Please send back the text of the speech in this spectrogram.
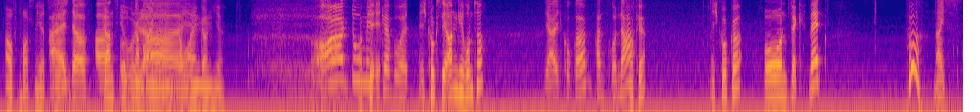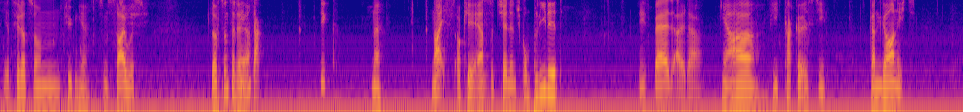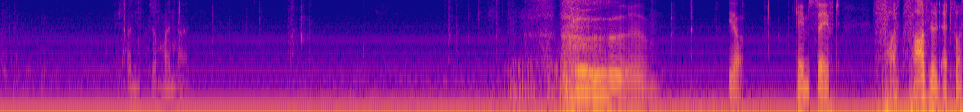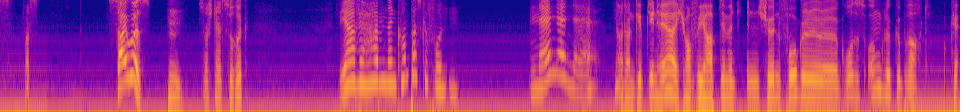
Aufpassen jetzt. Alter, fuck ganz unten am Eingang, am. Eingang hier. Oh, du Okay. Missgeburt. Ich guck sie an, geh runter. Ja, ich gucke. Kannst runter? Okay. Ich gucke. Und weg. Weg! Huh, nice. Jetzt wieder zum Typen hier. Zum Cyrus. Läuft's uns Die hinterher? Sack. Dick. Ne. Nice. Okay, erste Challenge completed. Die ist bad, Alter. Ja, wie kacke ist die. Kann gar nichts. Kann nicht rein, nein. Hier. Game saved. Fa faselt etwas. Was? Cyrus! Hm, so schnell zurück. Ja, wir haben den Kompass gefunden. Ne, ne, ne. Na, dann gebt ihn her. Ich hoffe, ihr habt ihn mit in einen schönen Vogel äh, großes Unglück gebracht. Okay.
